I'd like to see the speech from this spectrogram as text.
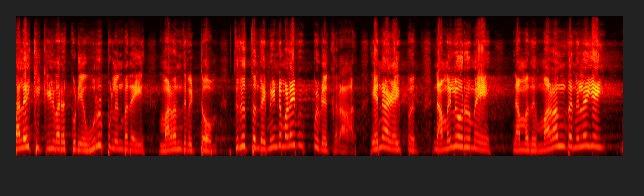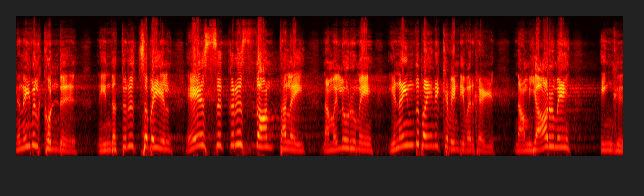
தலைக்கு கீழ் வரக்கூடிய உறுப்புகள் என்பதை மறந்து விட்டோம் திருத்தந்தை மீண்டும் அழைப்பு விடுக்கிறார். என்ன அழைப்பு? நாம் எல்லோருமே நமது மறந்த நிலையை நினைவில் கொண்டு இந்த திருச்சபையில் ஏசு கிறிஸ்து தான் தலை. நாம் எல்லோருமே இணைந்து பயணிக்க வேண்டியவர்கள். நாம் யாருமே இங்கு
